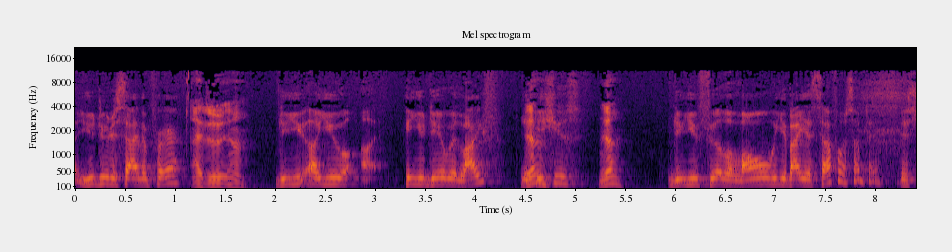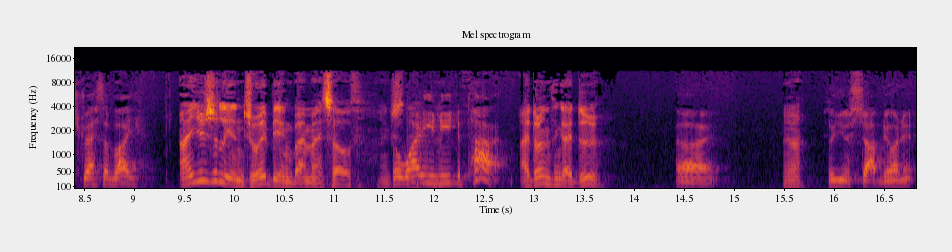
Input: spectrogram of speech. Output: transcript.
You do the silent prayer? I do, yeah. Do you? Are you? Uh, can you deal with life? The Yeah. issues? Yeah. Do you feel alone when you're by yourself or something? The stress of life. I usually enjoy being by myself. Actually. So why do you need the pot? I don't think I do. All right. Yeah. So you stop doing it?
